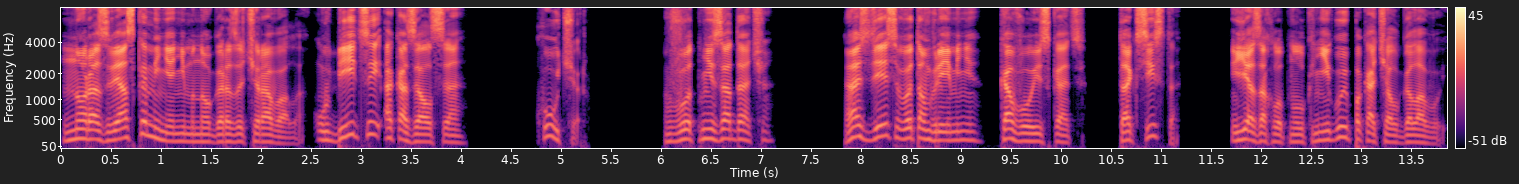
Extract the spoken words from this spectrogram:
Но развязка меня немного разочаровала. Убийцей оказался кучер. Вот незадача. А здесь, в этом времени, кого искать? Таксиста? Я захлопнул книгу и покачал головой.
